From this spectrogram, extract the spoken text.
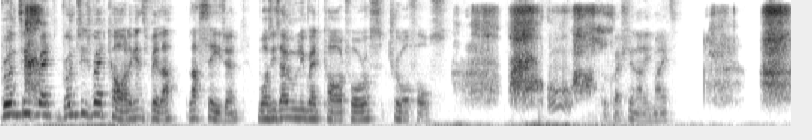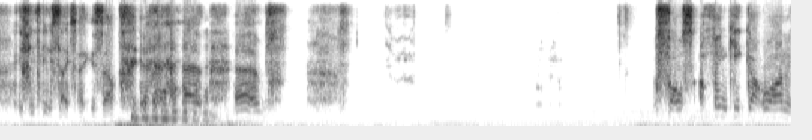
Brunty's red Brunty's red card against Villa last season was his only red card for us. True or false? Ooh, Good question, is, mate. if you do say so yourself. um, false. I think he got one.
